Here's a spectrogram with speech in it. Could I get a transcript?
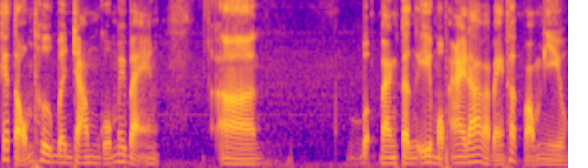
cái tổn thương bên trong của mấy bạn uh, bạn từng yêu một ai đó và bạn thất vọng nhiều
